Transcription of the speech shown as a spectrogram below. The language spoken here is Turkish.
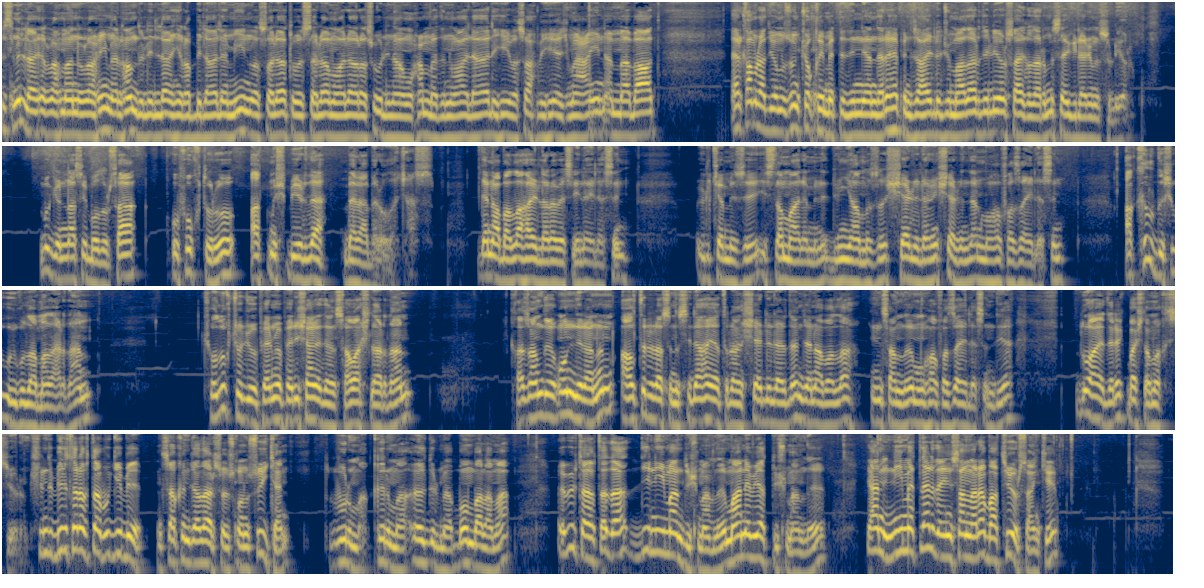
Bismillahirrahmanirrahim. Elhamdülillahi Rabbil alemin. Ve salatu ve selamu ala Resulina Muhammedin ve ala alihi ve sahbihi ecma'in. Emma ba'd. Erkam Radyomuzun çok kıymetli dinleyenlere hepinize hayırlı cumalar diliyor. Saygılarımı, sevgilerimi sunuyorum. Bugün nasip olursa Ufuk Turu 61'de beraber olacağız. Cenab-ı Allah hayırlara vesile eylesin ülkemizi, İslam alemini, dünyamızı şerlilerin şerrinden muhafaza eylesin. Akıl dışı uygulamalardan, çoluk çocuğu perme perişan eden savaşlardan, kazandığı 10 liranın 6 lirasını silaha yatıran şerlilerden Cenab-ı Allah insanlığı muhafaza eylesin diye dua ederek başlamak istiyorum. Şimdi bir tarafta bu gibi sakıncalar söz konusu iken vurma, kırma, öldürme, bombalama. Öbür tarafta da din iman düşmanlığı, maneviyat düşmanlığı. Yani nimetler de insanlara batıyor sanki.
